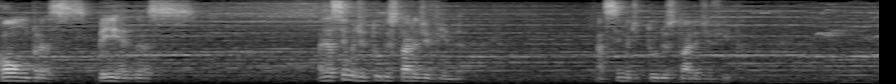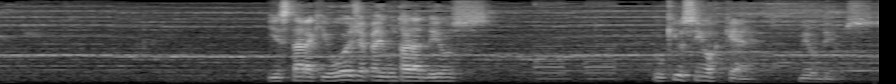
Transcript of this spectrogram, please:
compras, perdas, mas acima de tudo, história de vida. Acima de tudo, história de vida. E estar aqui hoje é perguntar a Deus o que o Senhor quer, meu Deus.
